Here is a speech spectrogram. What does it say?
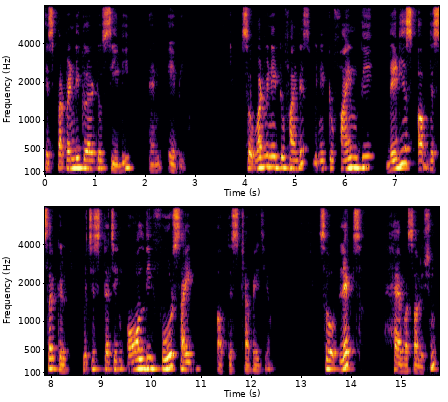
is perpendicular to CD and AB. So what we need to find is we need to find the radius of this circle which is touching all the four sides of this trapezium. So let's have a solution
